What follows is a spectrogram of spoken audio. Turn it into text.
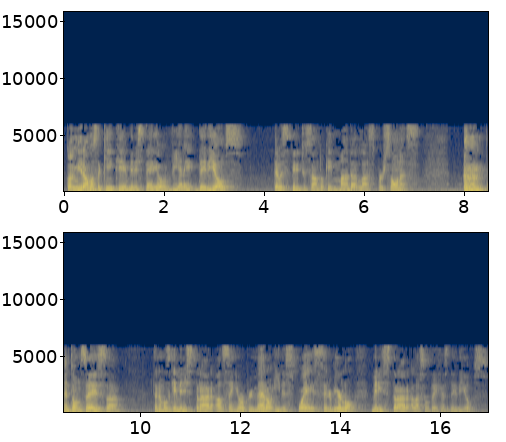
Entonces miramos aquí que el ministerio viene de Dios, del Espíritu Santo que manda las personas. Entonces, ah, tenemos que ministrar al Señor primero y después servirlo, ministrar a las ovejas de Dios.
